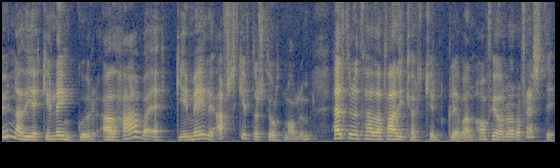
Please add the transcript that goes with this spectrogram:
unaði ekki lengur að hafa ekki meiri afskiptarstjórnmálum heldur en það að fara í kjörkjörklefan á fjóra ára fresti.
